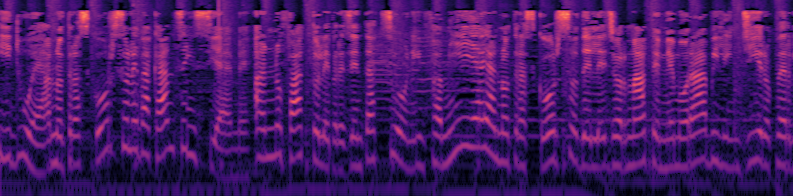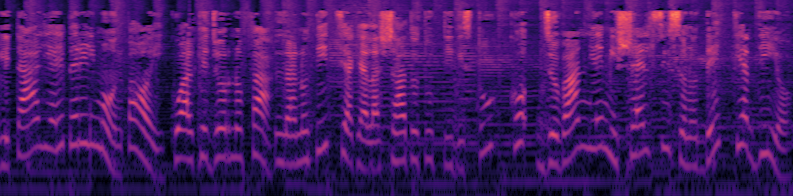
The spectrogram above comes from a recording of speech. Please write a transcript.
I due hanno trascorso le vacanze insieme, hanno fatto le presentazioni in famiglia e hanno trascorso delle giornate memorabili in giro per l'Italia e per il mondo. Poi, qualche giorno fa, la notizia che ha lasciato tutti di stucco, Giovanni e Michelle si sono detti addio.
